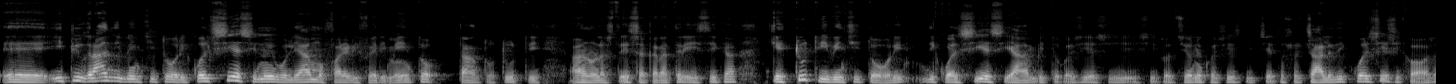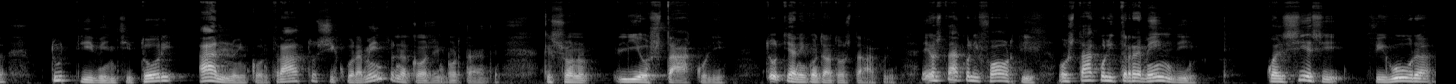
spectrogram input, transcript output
eh, i più grandi vincitori, qualsiasi noi vogliamo fare riferimento, tanto tutti hanno la stessa caratteristica, che tutti i vincitori di qualsiasi ambito, qualsiasi situazione, qualsiasi ceto sociale, di qualsiasi cosa, tutti i vincitori hanno incontrato sicuramente una cosa importante, che sono gli ostacoli. Tutti hanno incontrato ostacoli, e ostacoli forti, ostacoli tremendi. Qualsiasi figura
